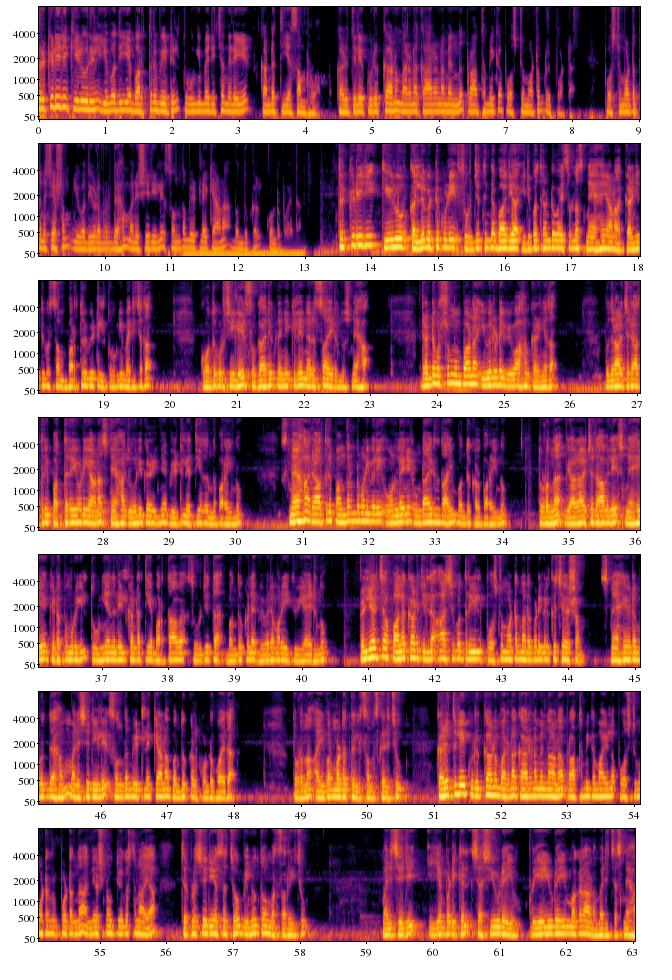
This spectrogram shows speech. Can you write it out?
തൃക്കടിരി കീഴൂരിൽ യുവതിയെ ഭർത്തൃ വീട്ടിൽ തൂങ്ങി മരിച്ച നിലയിൽ കണ്ടെത്തിയ സംഭവം. കഴുത്തിലെ കുരുക്കാണ് മരണകാരണമെന്ന് പ്രാഥമിക പോസ്റ്റ്മോർട്ടം റിപ്പോർട്ട്. പോസ്റ്റ്മോർട്ടത്തിന് ശേഷം യുവതിയുടെ മൃതദേഹം മനുശ്ശേരിയിലെ സ്വന്തം വീട്ടിലേക്കാണ് ബന്ധുക്കൾ കൊണ്ടുപോയത്. തൃക്കിടിരി കീഴൂർ കല്ലുവെട്ടുകുഴി സുർജിത്തിന്റെ ഭാര്യ ഇരുപത്തിരണ്ട് വയസ്സുള്ള സ്നേഹയാണ് കഴിഞ്ഞ ദിവസം ഭർത്തൃ വീട്ടിൽ തൂങ്ങി മരിച്ചത്. കോത്തുകുറിശ്ശിയിലെ സ്വകാര്യ ക്ലിനിക്കിലെ നഴ്സായിരുന്നു സ്നേഹ. രണ്ട് വർഷം മുമ്പാണ് ഇവരുടെ വിവാഹം കഴിഞ്ഞത്. ബുധനാഴ്ച രാത്രി പത്തരയോടെയാണ് സ്നേഹ ജോലി കഴിഞ്ഞ് വീട്ടിലെത്തിയതെന്ന് പറയുന്നു. സ്നേഹ രാത്രി പന്ത്രണ്ട് മണിവരെ ഓൺലൈനിൽ ഉണ്ടായിരുന്നതായും ബന്ധുക്കൾ പറയുന്നു. തുടർന്ന് വ്യാഴാഴ്ച രാവിലെ സ്നേഹയെ കിടപ്പുമുറിയിൽ തൂങ്ങിയ നിലയിൽ കണ്ടെത്തിയ ഭർത്താവ് സുർജിത്ത് ബന്ധുക്കളെ വിവരമറിയിക്കുകയായിരുന്നു. വെള്ളിയാഴ്ച പാലക്കാട് ജില്ലാ ആശുപത്രിയിൽ പോസ്റ്റ്മോർട്ടം നടപടികൾക്ക് ശേഷം സ്നേഹയുടെ മൃതദേഹം മനുശ്ശേരിയിലെ സ്വന്തം വീട്ടിലേക്കാണ് ബന്ധുക്കൾ കൊണ്ടുപോയത്. തുടർന്ന് ഐവർ മഠത്തിൽ സംസ്കരിച്ചു. കഴുത്തിലെ കുരുക്കാണ് മരണകാരണമെന്നാണ് പ്രാഥമികമായുള്ള പോസ്റ്റ്മോർട്ടം റിപ്പോർട്ടെന്ന് അന്വേഷണ ഉദ്യോഗസ്ഥനായ ചെർപ്പളശ്ശേരി എസ് എച്ച്ഒ ബിനു തോമസ് അറിയിച്ചു. മരിശ്ശേരി ഇയ്യമ്പടിക്കൽ ശശിയുടെയും പ്രിയയുടെയും മകളാണ് മരിച്ച സ്നേഹ.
